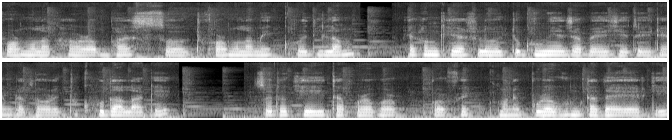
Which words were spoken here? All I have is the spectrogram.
ফর্মুলা খাওয়ার অভ্যাস সো একটু ফর্মুলা মেক করে দিলাম। এখন খেয়ে আসলে ও একটু ঘুমিয়ে যাবে, যেহেতু এই টাইমটাতে ওর একটু ক্ষুধা লাগে। সো এটা খেয়েই তারপর আবার পারফেক্ট মানে পুরো ঘুমটা দেয় আর কি।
